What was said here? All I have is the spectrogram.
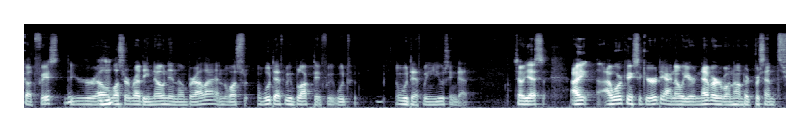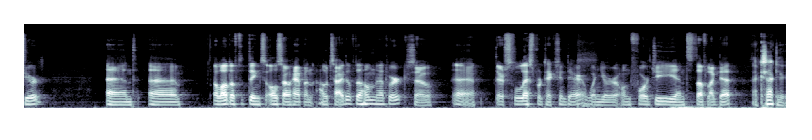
got phished. The URL Mhm. was already known in Umbrella and was would have been blocked if we would would have been using that. So yes, I I work in security. I know you're never 100% sure, and uh, a lot of the things also happen outside of the home network. So uh, there's less protection there when you're on 4G and stuff like that. Exactly.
